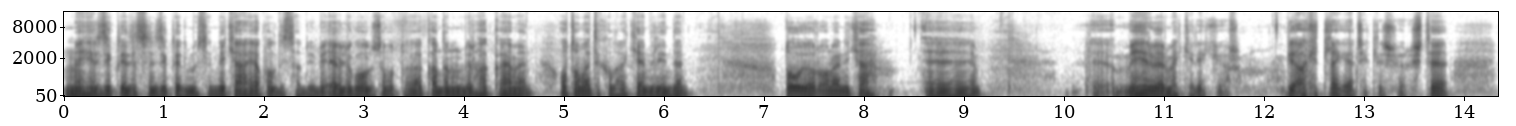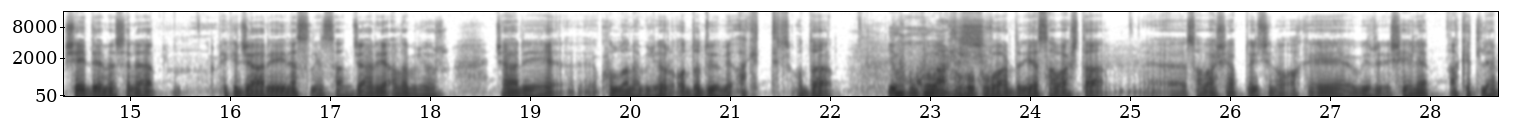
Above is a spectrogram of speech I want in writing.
Mehir zikredilsin, zikredilmesin. Nikah yapıldıysa diyor bir evlilik olduysa mutlaka kadının bir hakkı hemen otomatik olarak kendiliğinden doğuyor. Ona nikah e, e, mehir vermek gerekiyor. Bir akitle gerçekleşiyor. İşte şey de mesela peki cariyeyi nasıl insan cariye alabiliyor? cariyeyi e, kullanabiliyor. O da diyor bir akittir. O da ya hukuku vardır. Hukuku vardır. Ya savaşta e, savaş yaptığı için o ak, e, bir şeyle akitle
